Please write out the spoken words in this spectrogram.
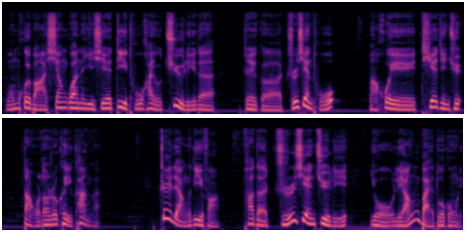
我们会把相关的一些地图还有距离的这个直线图啊，会贴进去，大伙儿到时候可以看看。这两个地方它的直线距离有两百多公里，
